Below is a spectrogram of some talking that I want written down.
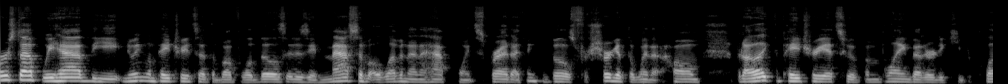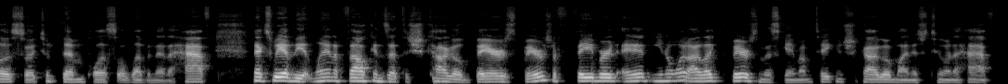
First up, we have the New England Patriots at the Buffalo Bills. It is a massive 11 and a half point spread. I think the Bills for sure get the win at home, but I like the Patriots who have been playing better to keep it close. So I took them plus 11 and a half. Next, we have the Atlanta Falcons at the Chicago Bears. Bears are favored. And you know what? I like the Bears in this game. I'm taking Chicago minus two and a half.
